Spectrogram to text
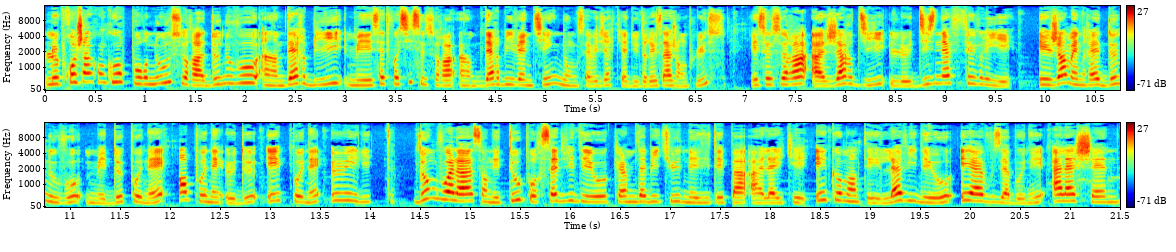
Le prochain concours pour nous sera de nouveau un derby, mais cette fois-ci ce sera un derby venting, donc ça veut dire qu'il y a du dressage en plus. Et ce sera à Jardy le 19 février. Et j'emmènerai de nouveau mes deux poneys en poney E2 et poney E Elite. Donc voilà, c'en est tout pour cette vidéo. Comme d'habitude, n'hésitez pas à liker et commenter la vidéo et à vous abonner à la chaîne.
